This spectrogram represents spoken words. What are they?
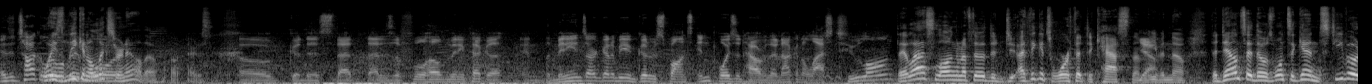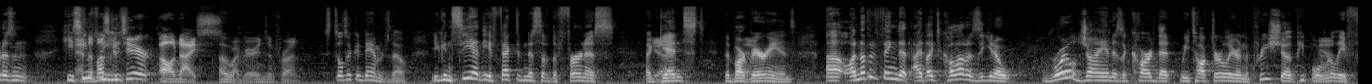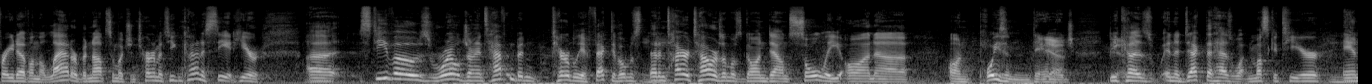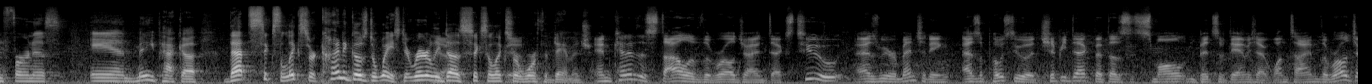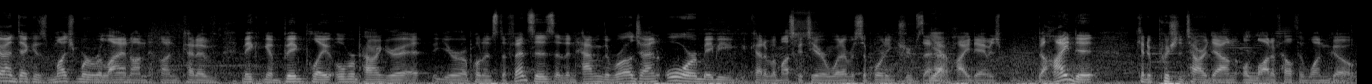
And to talk a Oh, he's leaking more, elixir now, though. Oh, there it is. Oh goodness, that that is a full health mini Pekka, and the minions are going to be a good response in poison. However, they're not going to last too long. They last long enough, though. Do, I think it's worth it to cast them, Yeah. even though. The downside, though, is once again, Steve-O doesn't. He And seems the to be musketeer. oh, nice. Oh. Barbarians in front. Still took a damage though. You can see at the effectiveness of the furnace against the barbarians. Uh, another thing that I'd like to call out is that, you know Royal Giant is a card that we talked earlier in the pre-show that people were Yeah. really afraid of on the ladder, but not so much in tournaments. You can kind of see it here. Uh, Steve-O's Royal Giants haven't been terribly effective. Almost Mm-hmm. that entire tower's almost gone down solely on uh, on poison damage Yeah. because in a deck that has what Musketeer Mm-hmm. and Furnace and Mini P.E.K.K.A., that six elixir kind of goes to waste. It rarely Yeah. does six elixir Yeah. worth of damage. And kind of the style of the Royal Giant decks too, as we were mentioning, as opposed to a chippy deck that does small bits of damage at one time, the Royal Giant deck is much more reliant on, on kind of making a big play, overpowering your your opponent's defenses, and then having the Royal Giant or maybe kind of a Musketeer or whatever supporting troops that Yeah. have high damage behind it, kind of push the tower down a lot of health in one go.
